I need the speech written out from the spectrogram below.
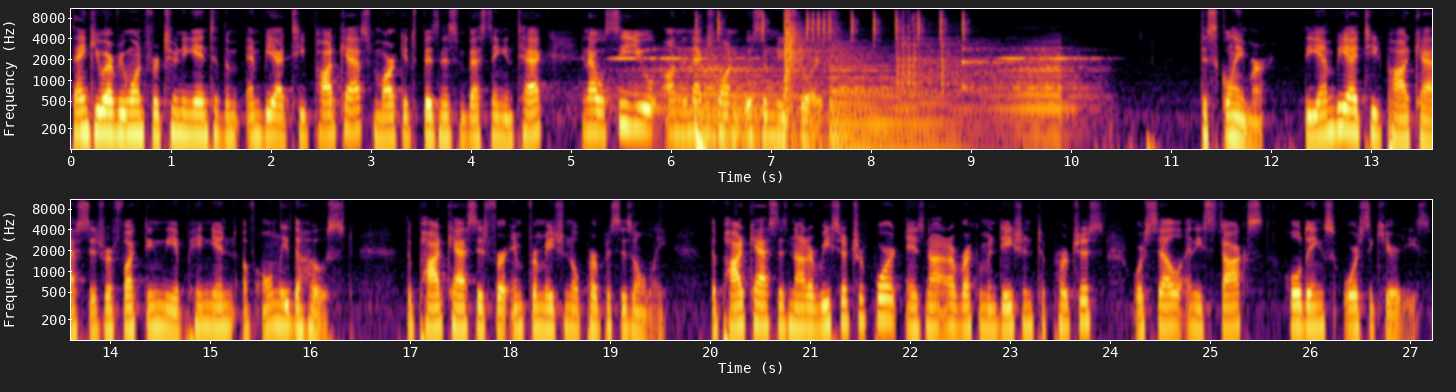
Thank you, everyone, for tuning in to the MBIT podcast, Markets, Business, Investing, and Tech. And I will see you on the next one with some new stories. Disclaimer The MBIT podcast is reflecting the opinion of only the host. The podcast is for informational purposes only. The podcast is not a research report and is not a recommendation to purchase or sell any stocks, holdings, or securities.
